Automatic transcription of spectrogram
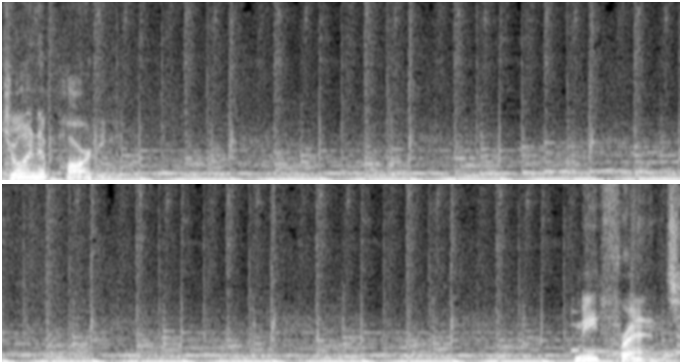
Join a party. Meet friends.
